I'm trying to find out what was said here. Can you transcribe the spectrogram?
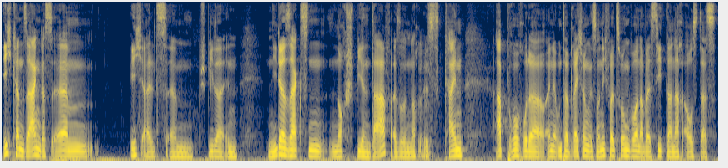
Ich kann sagen, dass ähm, ich als ähm, Spieler in Niedersachsen noch spielen darf. Also noch Mhm. ist kein Abbruch oder eine Unterbrechung ist noch nicht vollzogen worden, aber es sieht danach aus, dass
